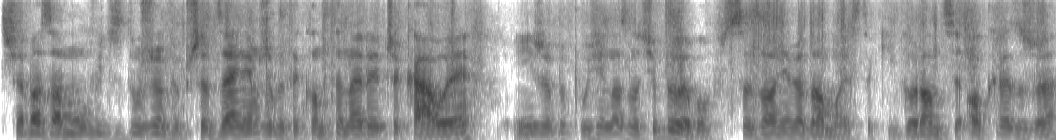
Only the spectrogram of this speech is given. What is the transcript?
trzeba zamówić z dużym wyprzedzeniem, żeby te kontenery czekały i żeby później na zlocie były, bo w sezonie wiadomo jest taki gorący okres, że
